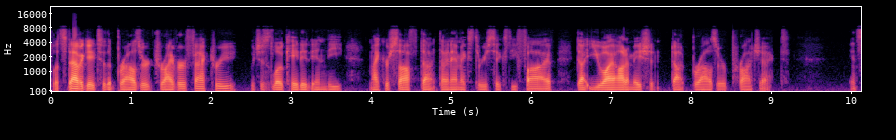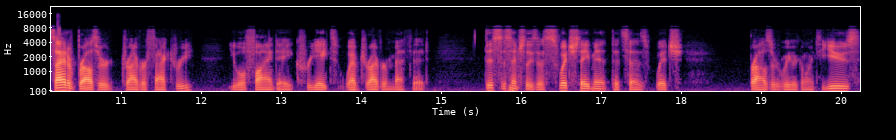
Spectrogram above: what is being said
let's navigate to the browser driver factory, which is located in the Microsoft.Dynamics365.UIAutomation.browser project. Inside of Browser Driver Factory, you will find a create WebDriver method. This essentially is a switch statement that says which browser we are going to use.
